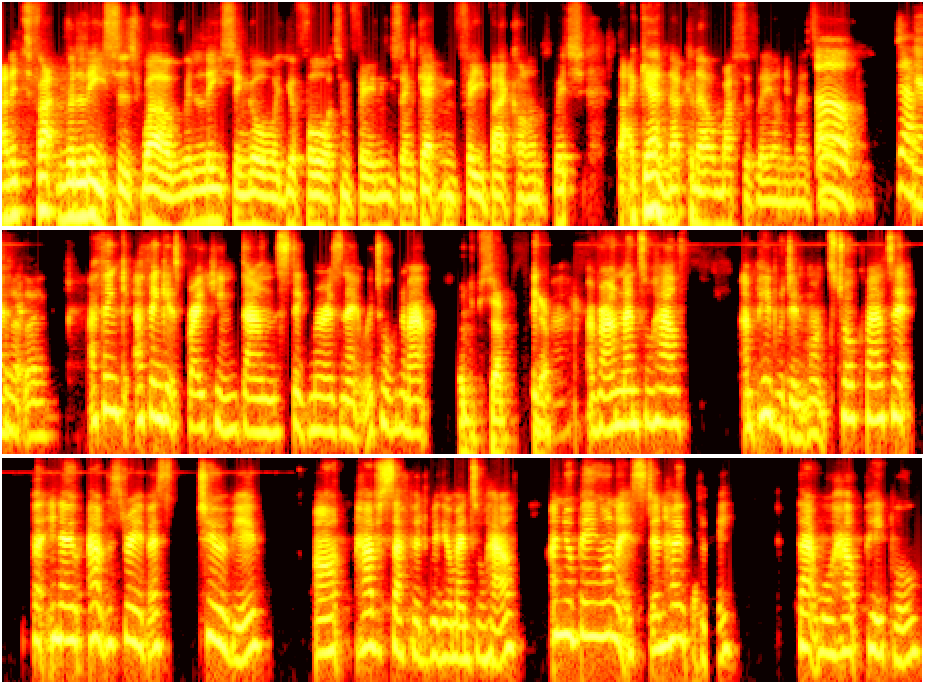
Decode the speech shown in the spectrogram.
And it's that release as well, releasing all your thoughts and feelings and getting feedback on them, which that again that can help massively on your mental. health. Oh, definitely. I think I think it's breaking down the stigma, isn't it? We're talking about 100%. Yeah. stigma around mental health, and people didn't want to talk about it. But you know, out of the three of us, two of you are have suffered with your mental health, and you're being honest, and hopefully that will help people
